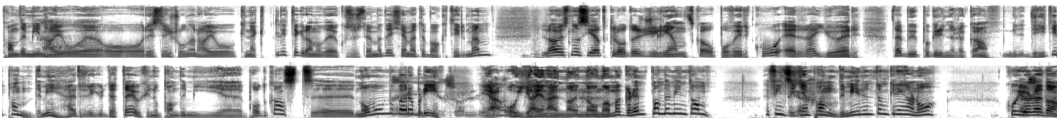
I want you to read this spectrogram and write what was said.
Pandemien har jo, eh, og, restriksjoner har jo knekt litt grann av det økosystemet, det kommer jeg tilbake til. Men la oss nå si at Claude og Julian skal oppover. Hva er det de gjør? De bor på Grünerløkka. Drit i pandemi, herregud, dette er jo ikke noe pandemipodkast. Nå må vi bare bli. Ja, oi, ja, nei, nå, nå nå har vi glemt pandemien, Tom. Det finnes ikke en pandemi rundt omkring her nå. Hva gjør de da?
